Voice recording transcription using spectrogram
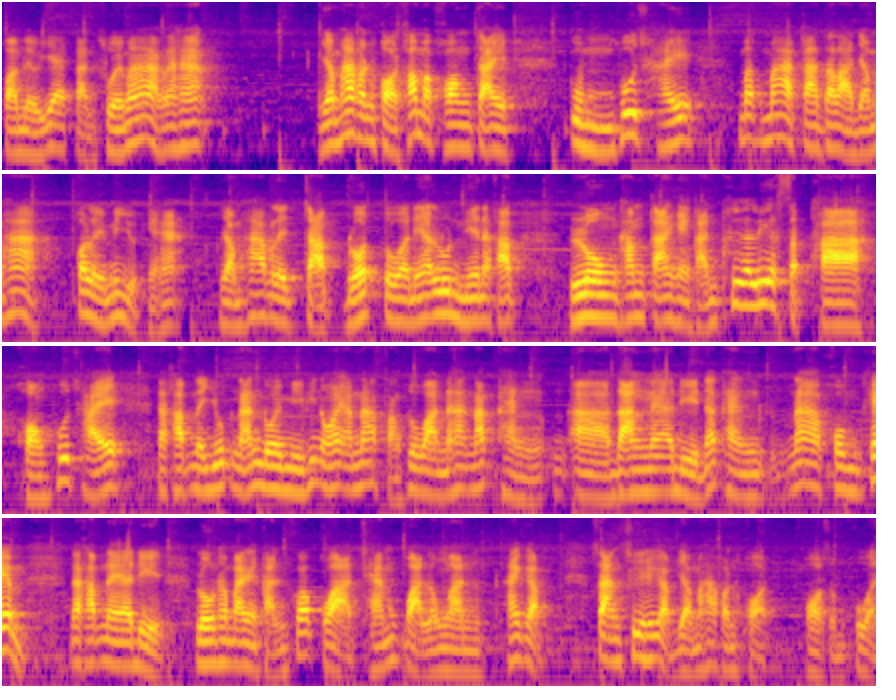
ความเร็วแยกกันสวยมากนะฮะยามาฮ่าคอนคอร์ดเข้ามาครองใจกลุ่มผู้ใช้มาก ๆ การตลาดยามาฮ่า ก็เลยไม่หยุดไงฮะยามาฮ่าก็เลยจับรถตัวนี้รุ่นนี้นะครับลงทำการแข่งขันเพื่อเรียกศรัทธาของผู้ใช้นะครับในยุคนั้นโดยมีพี่น้อยอำนาจสังสุวรรณนะฮะนักแข่งอ่าดังในอดีต นักแข่งหน้าคมเข้มนะครับในอดีต ลงทำการแข่งขันก็กวาดแชมป์กวาดรางวัลให้กับสร้างชื่อให้กับยามาฮ่าคอนคอร์ดพอสมควร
